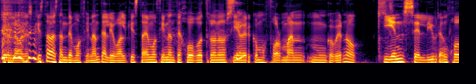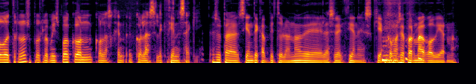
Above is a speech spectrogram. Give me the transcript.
Pero la verdad es que está bastante emocionante, al igual que está emocionante Juego de Tronos ¿Sí? y a ver cómo forman un gobierno quién se libra en Juego de Tronos, pues lo mismo con, con, las, con las elecciones aquí. Eso es para el siguiente capítulo, ¿no? De las elecciones, ¿Quién, cómo se forma el gobierno.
